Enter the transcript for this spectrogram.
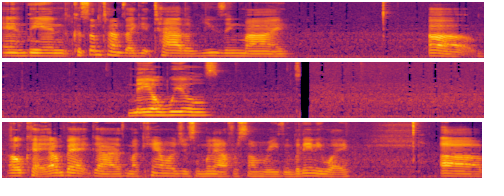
And then, because sometimes I get tired of using my uh, nail wheels Okay, I'm back, guys. My camera just went out for some reason. But anyway, uh,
